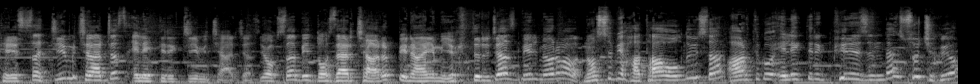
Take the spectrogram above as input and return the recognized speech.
tesisatçıyı mı çağıracağız elektrikçiyi mi çağıracağız? Yoksa bir dozer çağırıp binayı mı yıktıracağız bilmiyorum ama nasıl bir hata olduysa artık o elektrik prizinden su çıkıyor.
